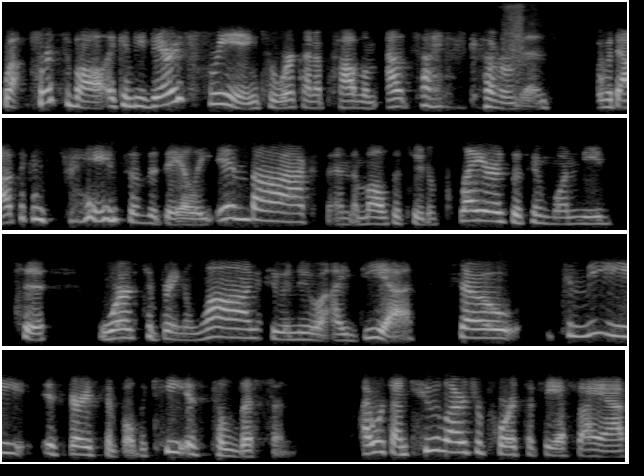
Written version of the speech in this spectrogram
Well, first of all, it can be very freeing to work on a problem outside of government without the constraints of the daily inbox and the multitude of players with whom one needs to work to bring along to a new idea. So to me, it's very simple. The key is to listen. I worked on two large reports at the CSIS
